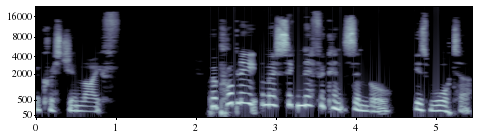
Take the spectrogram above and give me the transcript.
a Christian life. But probably the most significant symbol is water.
